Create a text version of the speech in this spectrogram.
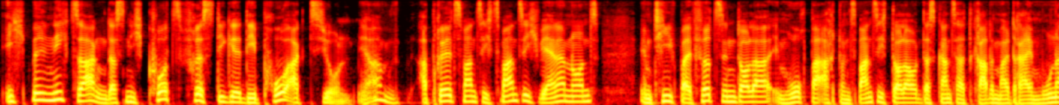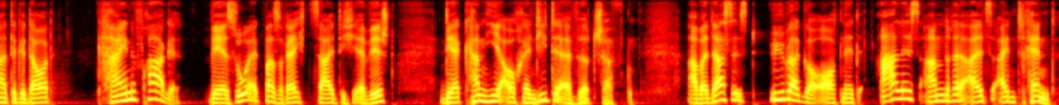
Ich will nicht sagen, dass nicht kurzfristige Depotaktionen, ja, April 2020, wir erinnern uns, im Tief bei 14 Dollar, im Hoch bei 28 Dollar und das Ganze hat gerade mal drei Monate gedauert. Keine Frage. Wer so etwas rechtzeitig erwischt, der kann hier auch Rendite erwirtschaften. Aber das ist übergeordnet alles andere als ein Trend.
